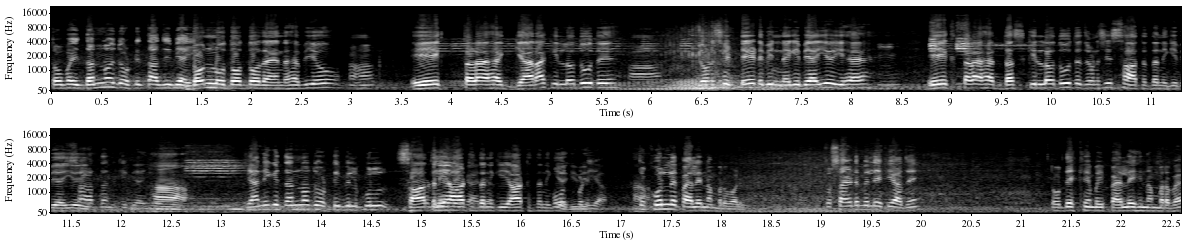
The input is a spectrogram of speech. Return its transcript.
तो भाई दोनों जोटी ताजी भी आई। दोनों दो दो दैंद है भैया हाँ। हाँ। एक तड़ा है ग्यारह किलो दूध। हाँ। जो सी डेढ़ महीने की ब्याई हुई है। एक तड़ा है दस किलो दूध जो सी सात दिन की ब्याई हुई। सात दिन की भी आई हाँ। यानी कि दोनों जोटी बिल्कुल सात नहीं आठ दिन की आठ दिन की होगी बढ़िया। हाँ। तो खोल ले पहले नंबर वाली। तो साइड में लेके आ जाएँ। तो देखें भाई पहले ही नंबर पे।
